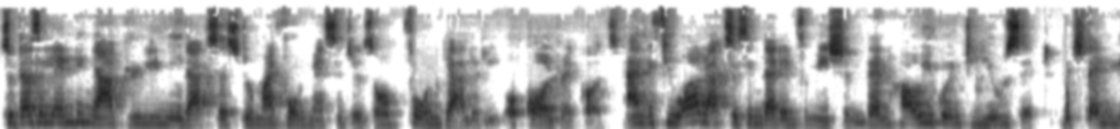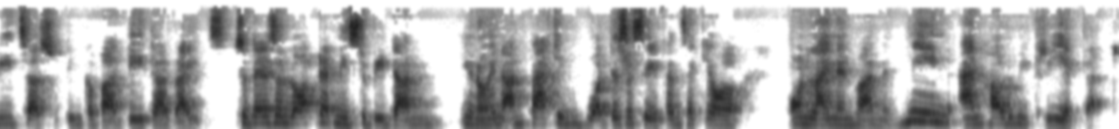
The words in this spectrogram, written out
So does a lending app really need access to my phone messages or phone gallery or call records? And if you are accessing that information, then how are you going to use it? Which then leads us to think about data rights. So there's a lot that needs to be done, you know, in unpacking what does a safe and secure online environment mean and how do we create that?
